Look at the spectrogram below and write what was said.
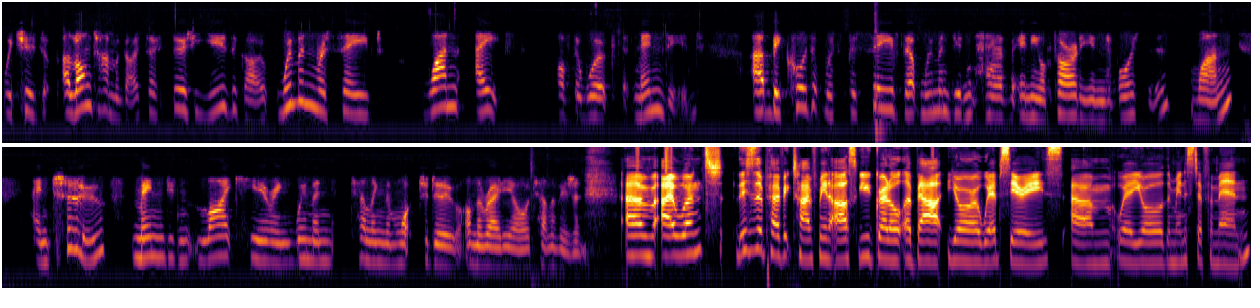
which is a long time ago, so 30 years ago, women received one eighth of the work that men did uh, because it was perceived that women didn't have any authority in their voices, one. And two, men didn't like hearing women telling them what to do on the radio or television. Um, I want this is a perfect time for me to ask you, Gretel, about your web series um, where you're the Minister for Men.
